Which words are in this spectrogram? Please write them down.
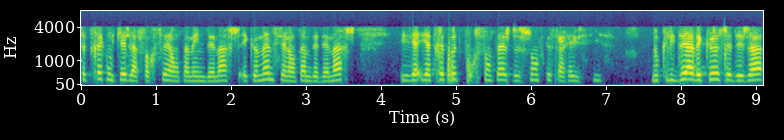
c'est très compliqué de la forcer à entamer une démarche, et que même si elle entame des démarches, il y a, il y a très peu de pourcentage de chances que ça réussisse. Donc l'idée avec eux, c'est déjà,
